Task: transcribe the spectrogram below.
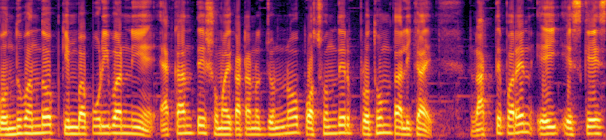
বন্ধুবান্ধব কিংবা পরিবার নিয়ে একান্তে সময় কাটানোর জন্য পছন্দের প্রথম তালিকায় রাখতে পারেন এই এসকেএস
